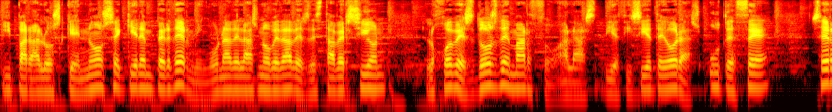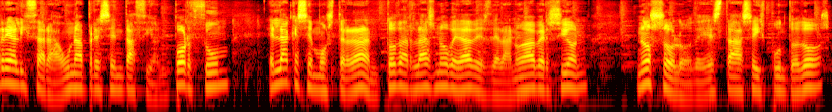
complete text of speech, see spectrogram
Y para los que no se quieren perder ninguna de las novedades de esta versión, el jueves 2 de marzo a las 17 horas UTC se realizará una presentación por Zoom en la que se mostrarán todas las novedades de la nueva versión, no solo de esta 6.2,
